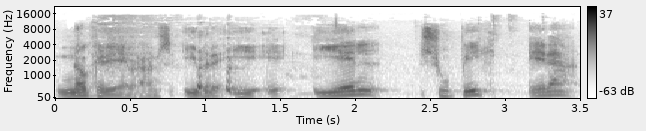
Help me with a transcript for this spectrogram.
No quería ir a Browns. Y, y- él, su pick era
